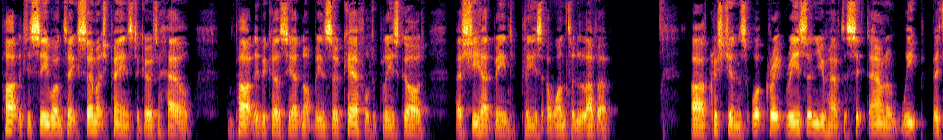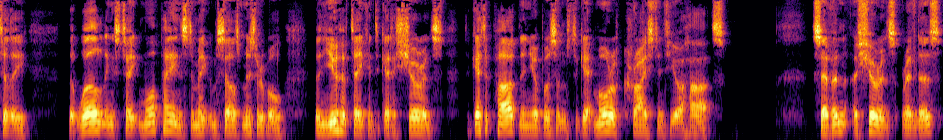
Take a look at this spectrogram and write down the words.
partly to see one take so much pains to go to hell, and partly because he had not been so careful to please God as she had been to please a wanton lover. Ah, Christians, what great reason you have to sit down and weep bitterly that worldlings take more pains to make themselves miserable than you have taken to get assurance, to get a pardon in your bosoms, to get more of Christ into your hearts. 7. Assurance renders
